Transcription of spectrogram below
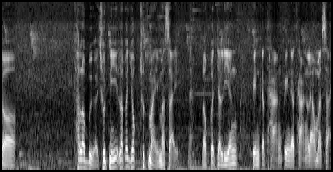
ก็ถ้าเราเบื่อชุดนี้เราก็ยกชุดใหม่มาใส่นะเราก็จะเลี้ยงเป็นกระถางเป็นกระถางแล้วเอามาใส่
